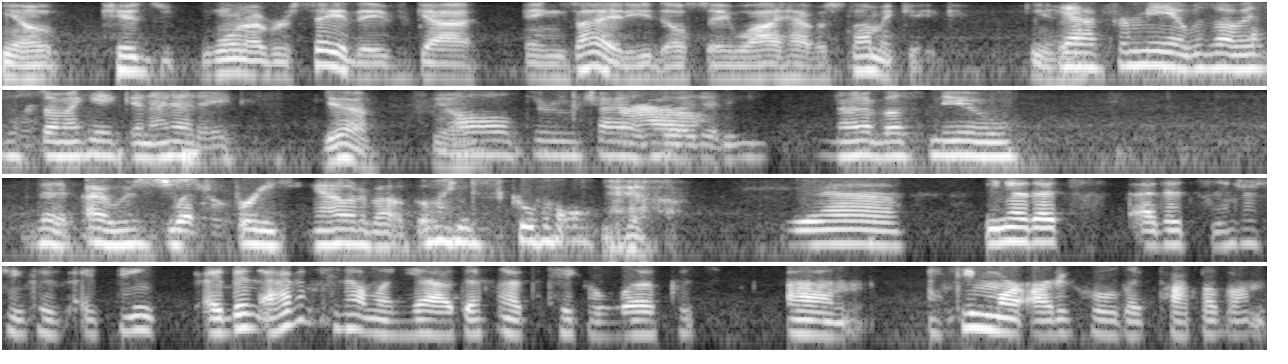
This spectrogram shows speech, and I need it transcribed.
you know kids won't ever say they've got anxiety they'll say well I have a stomach ache you know Yeah, for me it was always a stomach ache and a headache yeah you know all through childhood, Wow. and none of us knew that I was just freaking out about going to school. yeah Yeah, you know that's uh, that's interesting because I think I've been I haven't seen that one yet. I'll definitely have to take a look. Cause, um, I see more articles like pop up on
